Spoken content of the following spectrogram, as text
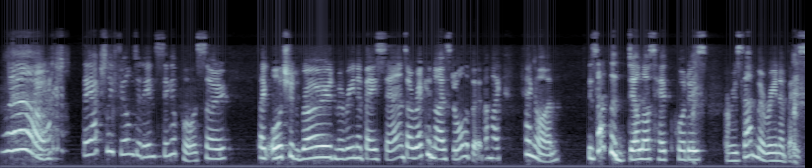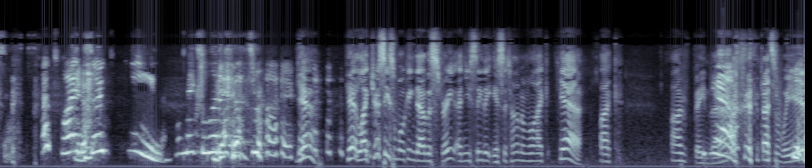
Wow. They actually filmed it in Singapore. So, like Orchard Road, Marina Bay Sands, I recognized all of it. I'm like, hang on, is that the Delos headquarters or is that Marina Bay Sands? That's why You it's know? so clean. That makes a lot yeah, of sense. that's right. Yeah, yeah. Like Jesse's walking down the street and you see the Isiton. I'm like, yeah, like I've been there. Yeah. That's weird.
